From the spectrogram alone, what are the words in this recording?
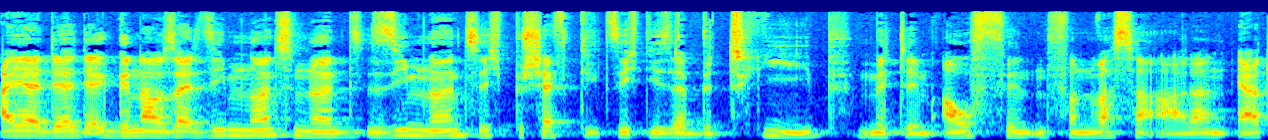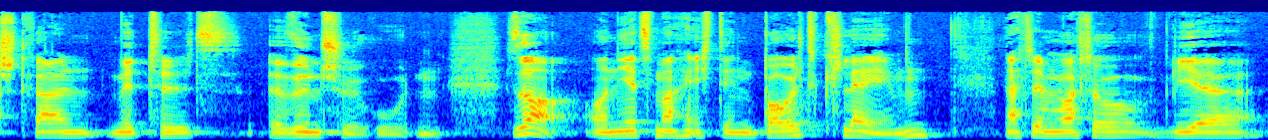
ah ja, der, der, genau, seit 1997 beschäftigt sich dieser Betrieb mit dem Auffinden von Wasseradern, Erdstrahlen mittels Wünschelruten. So, und jetzt mache ich den Bold Claim nach dem Motto, wir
